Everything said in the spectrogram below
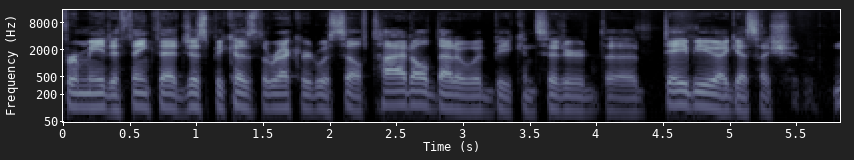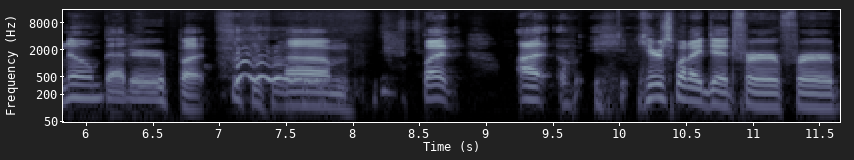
for me to think that just because the record was self-titled that it would be considered the debut. I guess I should have known better, but um, but uh, here's what I did for for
